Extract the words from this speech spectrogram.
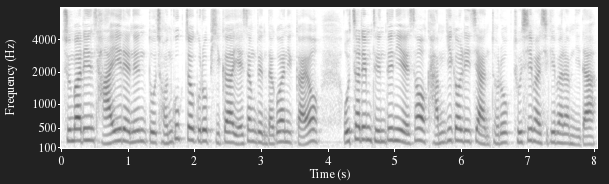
주말인 4일에는 또 전국적으로 비가 예상된다고 하니까요. 옷차림 든든히 해서 감기 걸리지 않도록 조심하시기 바랍니다.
